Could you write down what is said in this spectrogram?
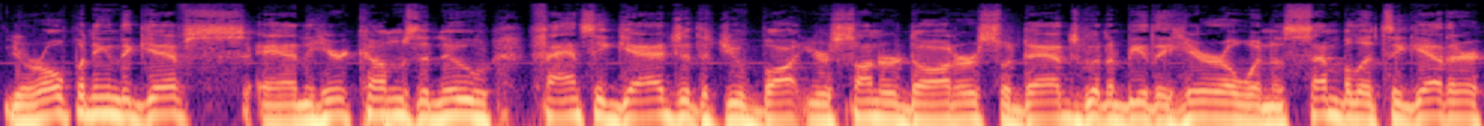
you're opening the gifts and here comes the new fancy gadget that you've bought your son or daughter. So dad's going to be the hero and assemble it together.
